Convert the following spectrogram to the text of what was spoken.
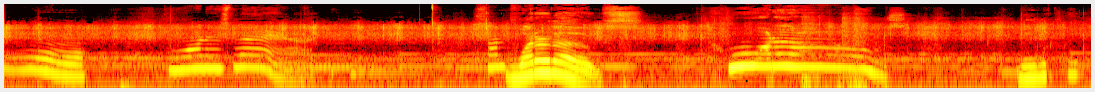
oh, what is that? Some. What are those? What are those? They look like.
